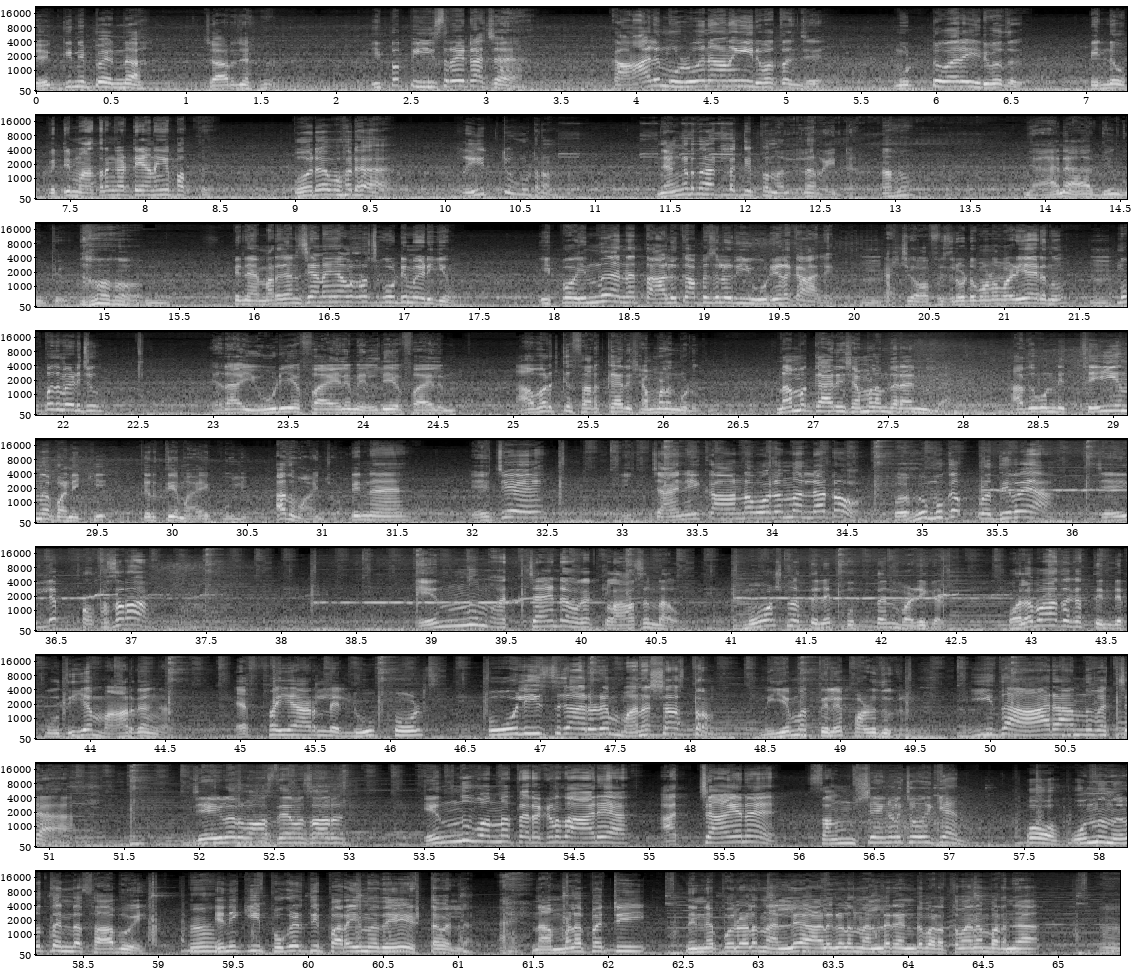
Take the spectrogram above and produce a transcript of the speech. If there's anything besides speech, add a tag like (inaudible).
ലെഗിനിപ്പോ എന്നാ ചാർജ് ഇപ്പൊ piece rate അച്ചായ കാൽ മുഴുവനാണെങ്കിൽ ഇരുപത്തഞ്ച് മുട്ട് വരെ ഇരുപത് പിന്നെ ഉപ്പിറ്റി മാത്രം കട്ടിയാണെങ്കിൽ പത്ത്. പോരാ പോരാ. റേറ്റ് കൂട്ടണം. ഞങ്ങളുടെ നാട്ടിലൊക്കെ ഇപ്പൊ നല്ല റേറ്റാ. ഞാൻ ആദ്യം കൂട്ടിയത്. പിന്നെ എമർജൻസി ആണെങ്കിൽ ഞങ്ങൾ കുറച്ച് കൂട്ടി മേടിക്കും. ഇപ്പോൾ ഇന്ന് തന്നെ താലൂക്ക് ഓഫീസിൽ ഒരു യു ഡിയുടെ കാൽ. കക്ഷി ഓഫീസിലോട്ട് പോണ വഴിയായിരുന്നു. മുപ്പത് മേടിച്ചു. എടാ യു ഡി എഫ് ആയാലും എൽ ഡി എഫ് ആയാലും അവർക്ക് സർക്കാർ ശമ്പളം കൊടുക്കും. നമുക്കാരും ശമ്പളം തരാനില്ല. അതുകൊണ്ട് ചെയ്യുന്ന പണിക്ക് കൃത്യമായ കൂലി. അത് വാങ്ങിച്ചോ. പിന്നെ ഏച്ചേ ഇച്ചാനി കാണുന്ന പോലെ ഒന്നല്ല കേട്ടോ ബഹുമുഖ പ്രതിഭയാ. ജയിലിലെ പ്രൊഫസറാ എന്നും അച്ചായന്റെ വക ക്ലാസ് ഉണ്ടാവും. മോഷണത്തിലെ പുത്തൻ വഴികൾ കൊലപാതകത്തിന്റെ പുതിയ മാർഗങ്ങൾ എഫ് ഐ ആറിലെ ലൂപ്പ് ഹോൾസ് പോലീസുകാരുടെ മനഃശാസ്ത്രം നിയമത്തിലെ പഴുതുകൾ. ഇതാരാന്ന് വെച്ചാ? Jailer Vasudevan sir. എന്നു വന്ന തിരക്കണത് ആരെയാ? അച്ചായനെ. സംശയങ്ങൾ ചോദിക്കാൻ. ഓ ഒന്ന് നിർത്തണ്ട സാബുവേ. എനിക്ക് ഈ പുകഴ്ത്തി പറയുന്നതേ ഇഷ്ടമല്ല. നമ്മളെ പറ്റി നിന്നെ പോലെയുള്ള നല്ല ആളുകൾ നല്ല രണ്ട് വർത്തമാനം പറഞ്ഞ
